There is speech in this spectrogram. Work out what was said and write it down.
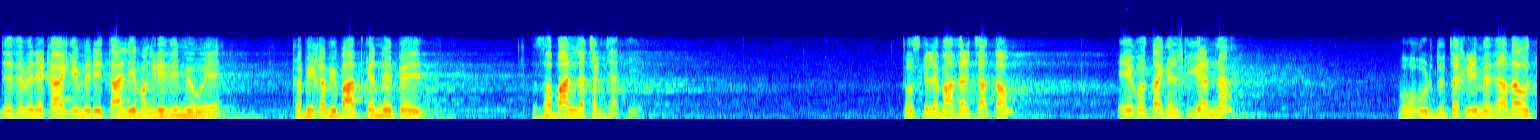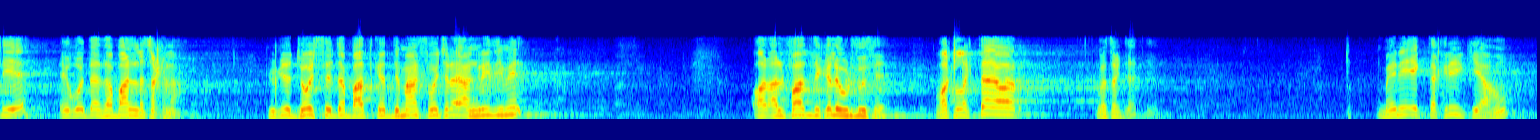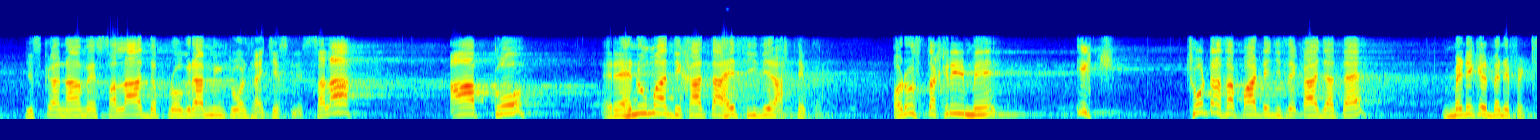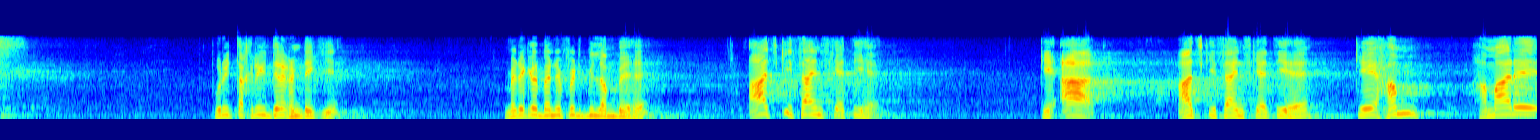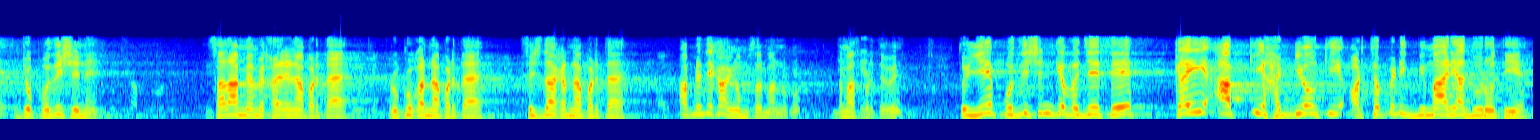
जैसे मैंने कहा कि मेरी तालीम अंग्रेज़ी में हुए कभी कभी बात करने पे जबान लचक जाती है। तो उसके लिए माजरत चाहता हूँ, एक होता गलती करना, वो उर्दू तकरीर में ज़्यादा होती है, एक होता है जबान लचकना। क्योंकि जोश से जब बात कर, दिमाग सोच रहा है अंग्रेज़ी में, और अल्फाज निकले उर्दू से, वक्त लगता है और लचक जाती है। मैंने एक तकरीर किया हूँ, जिसका नाम है सलाह द प्रोग्रामिंग टुवर्ड्स राइचियसनेस। सलाह आपको रहनुमा दिखाता है सीधे रास्ते पर। और उस तकरीर में एक छोटा सा पार्ट है जिसे कहा जाता है मेडिकल बेनिफिट्स। पूरी तकरीर डेढ़ घंटे की है। मेडिकल बेनिफिट भी लंबे हैं। आज की साइंस कहती है कि आज आज की साइंस कहती है कि हम हमारे जो पोजीशन है सलाम में हमें खड़े रहना पड़ता है रुकू करना पड़ता है सिजदा करना पड़ता है। आपने देखा होगा मुसलमानों को नमाज़ पढ़ते हुए। तो ये पोजीशन के वजह से कई आपकी हड्डियों की ऑर्थोपेडिक बीमारियाँ दूर होती है।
